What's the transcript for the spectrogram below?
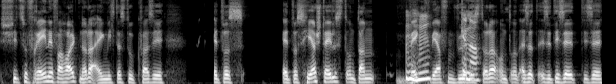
schizophrene Verhalten, oder? Eigentlich, dass du quasi etwas, etwas herstellst und dann wegwerfen würdest, oder? Und, und also, also diese, diese,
